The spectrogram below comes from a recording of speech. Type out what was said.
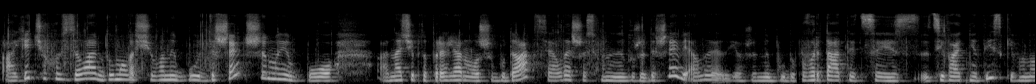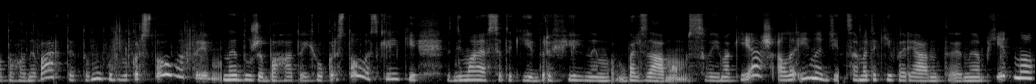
А я чогось взяла, думала, що вони будуть дешевшими, бо начебто переглянула, що буде акція, але щось вони не дуже дешеві, але я вже не буду повертати цей, ці ватні диски, воно того не варте, тому буду використовувати. Не дуже багато їх використовую, оскільки знімаю все-таки гідрофільним бальзамом свій макіяж, але іноді саме такий варіант необхідно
